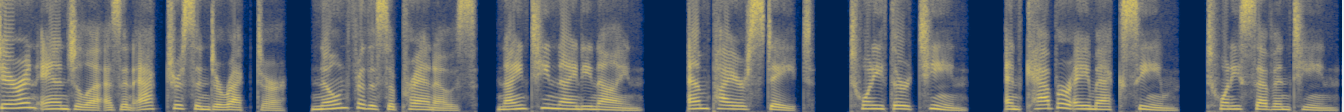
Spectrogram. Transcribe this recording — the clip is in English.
Sharon Angela is an actress and director, known for The Sopranos, 1999, Empire State, 2013, and Cabaret Maxime, 2017.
